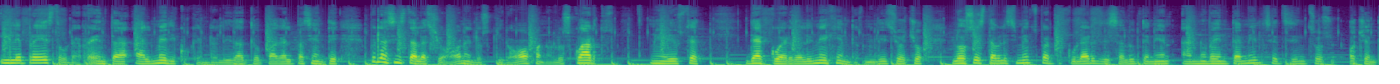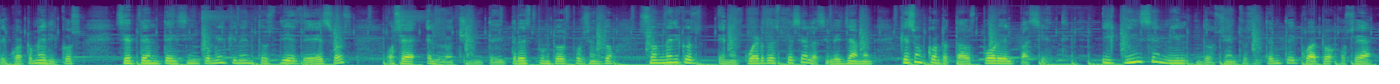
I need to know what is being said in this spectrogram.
y le presta una renta al médico, que en realidad lo paga el paciente, pues las instalaciones, los quirófanos, los cuartos. Mire usted, de acuerdo al INEGI, en 2018 los establecimientos particulares de salud tenían a 90.784 médicos, 75.510 de esos, o sea, el 83.2% son médicos en acuerdo especial, así les llaman, que son contratados por el paciente. Y 15.274, o sea,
